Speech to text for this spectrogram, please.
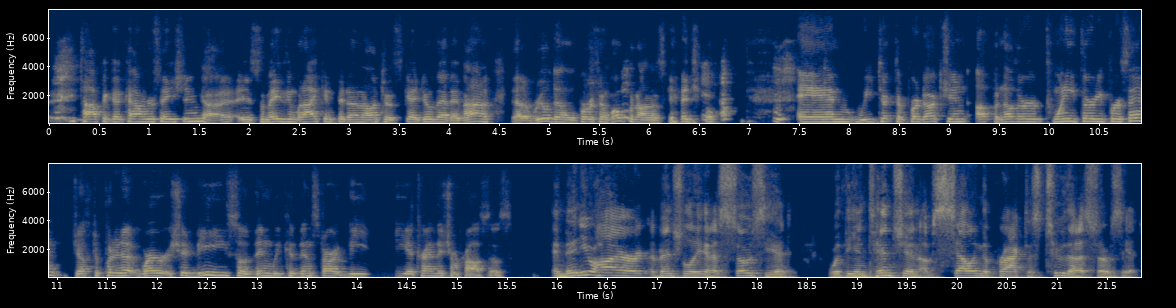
a topic of conversation. Uh, it's amazing what I can fit on onto a schedule that a, non, that a real dental person won't put on a schedule. and we took the production up another 20, 30% just to put it at where it should be. So then we could then start the the transition process. And then you hired eventually an associate with the intention of selling the practice to that associate.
